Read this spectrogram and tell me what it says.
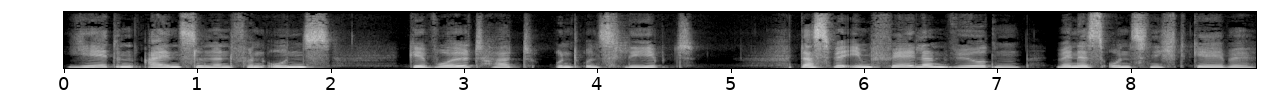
jeden einzelnen von uns, gewollt hat und uns liebt, dass wir ihm fehlen würden, wenn es uns nicht gäbe.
